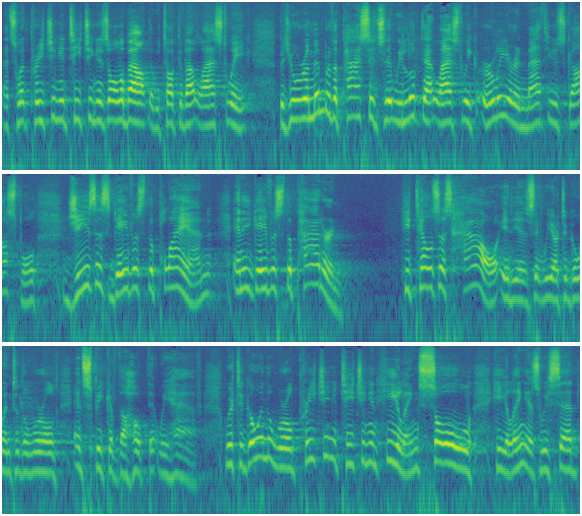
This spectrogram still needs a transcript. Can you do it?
That's what preaching and teaching is all about, that we talked about last week. But you'll remember the passage that we looked at last week earlier in Matthew's gospel. Jesus gave us the plan and he gave us the pattern. He tells us how it is that we are to go into the world and speak of the hope that we have. We're to go in the world preaching and teaching and healing, soul healing, as we said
